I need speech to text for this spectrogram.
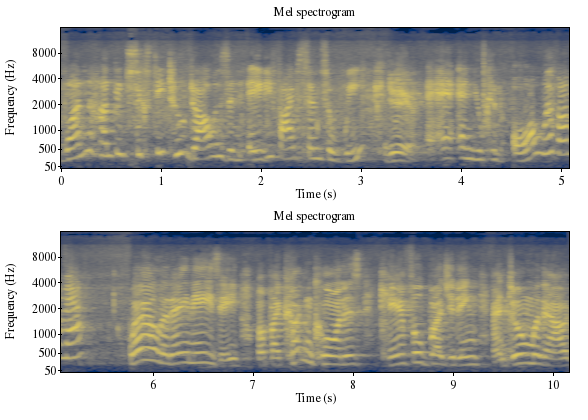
$162.85 a week? Yeah. A- and you can all live on that? Well, it ain't easy, but by cutting corners, careful budgeting, and doing without,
